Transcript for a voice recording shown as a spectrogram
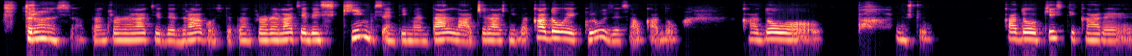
strânsă, pentru o relație de dragoste, pentru o relație de schimb sentimental la același nivel, ca două ecluze sau ca două, ca două, nu știu, ca două chestii care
